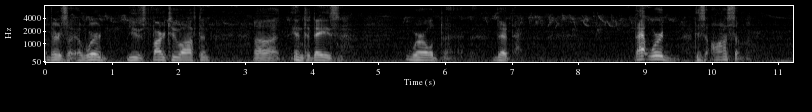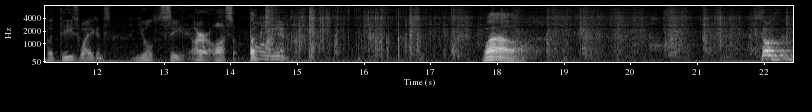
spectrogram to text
there's a word used far too often uh, in today's world that that word is awesome, but these wagons you'll see are awesome. Go on in. Wow. So th-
